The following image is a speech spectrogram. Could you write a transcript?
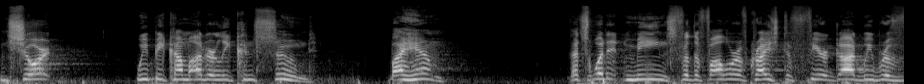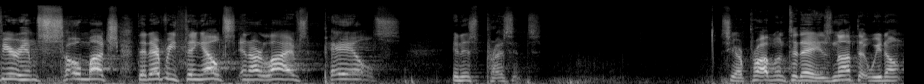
In short, we become utterly consumed by Him. That's what it means for the follower of Christ to fear God. We revere Him so much that everything else in our lives pales in His presence. See, our problem today is not that we don't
